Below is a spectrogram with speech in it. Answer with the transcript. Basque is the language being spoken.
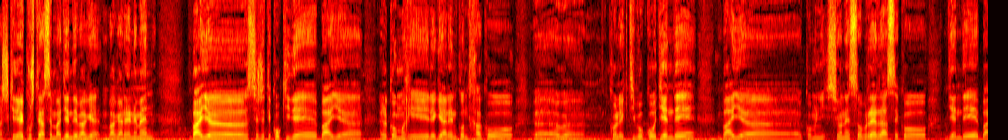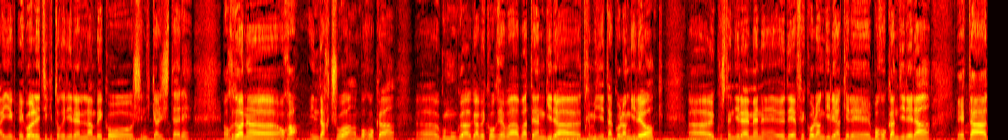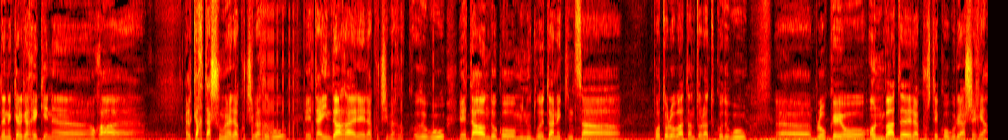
eskidea ikustea zenbat jende bagaren hemen, bai uh, CGT-ko kide, bai uh, elkomri legearen kontrako uh, kolektiboko jende, bai uh, komunizionez obrerazeko jende, bai egualetik itorri lanbeko sindikalista ere. Orduan, uh, indartsua, borroka, uh, gumuga gabeko greba batean gira tremidietako langileok, uh, ikusten dira hemen EDF-eko langileak ere borrokan direla, eta denek elgarrekin, uh, uh, elkartasuna erakutsi behar dugu, eta indarra ere erakutsi behar dugu, eta ondoko minutuetan ekintza potolo bat antolatuko dugu, uh, blokeo on bat erakusteko gure aserrea.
